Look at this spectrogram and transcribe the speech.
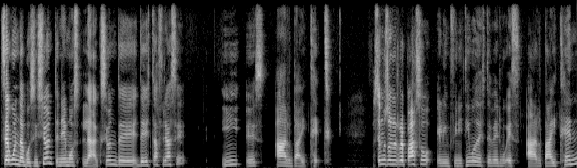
Segunda posición, tenemos la acción de, esta frase y es arbeitet. Hacemos un repaso, el infinitivo de este verbo es arbeiten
